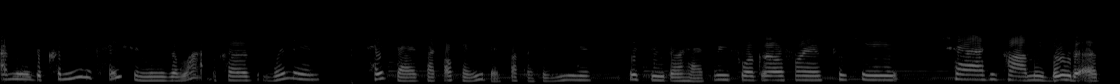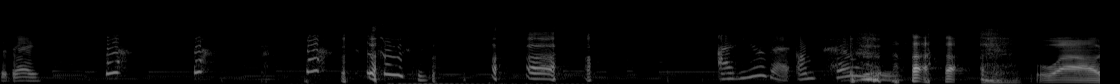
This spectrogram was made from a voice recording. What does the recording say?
I mean, the communication means a lot because women take that. It's like, okay, we've been fucking for years. This dude done had three, four girlfriends, two kids. Child, he called me boo the other day. Foolishness. I hear that. I'm telling you. wow.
